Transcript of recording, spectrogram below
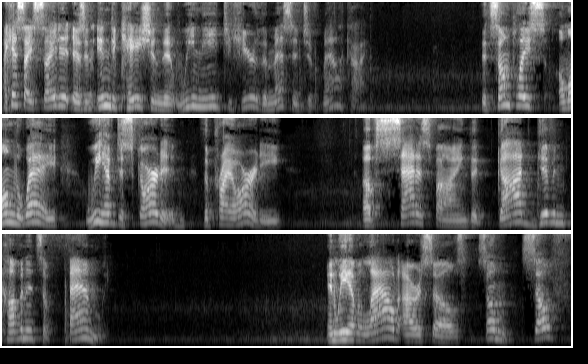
I guess I cite it as an indication that we need to hear the message of Malachi. That someplace along the way we have discarded the priority of satisfying the God given covenants of family. And we have allowed ourselves some self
